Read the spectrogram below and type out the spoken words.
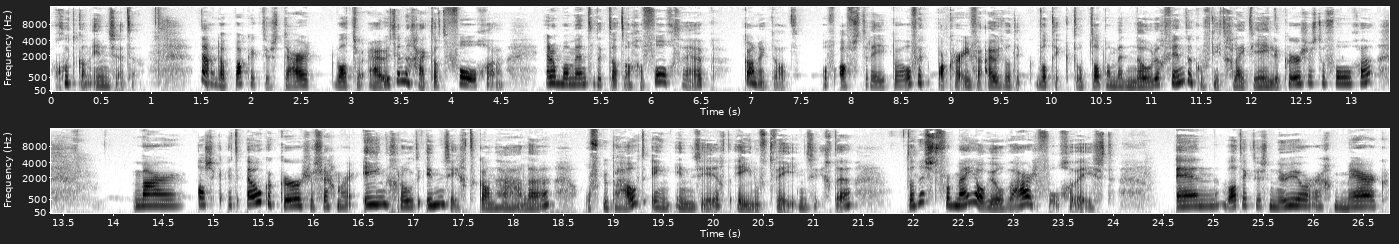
goed kan inzetten. Nou, dan pak ik dus daar wat eruit en dan ga ik dat volgen. En op het moment dat ik dat dan gevolgd heb, kan ik dat of afstrepen of ik pak er even uit wat ik, wat ik op dat moment nodig vind. Ik hoef niet gelijk die hele cursus te volgen. Maar als ik uit elke cursus zeg maar één groot inzicht kan halen, of überhaupt één inzicht, één of twee inzichten, dan is het voor mij al heel waardevol geweest. En wat ik dus nu heel erg merk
